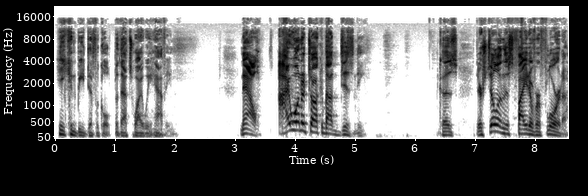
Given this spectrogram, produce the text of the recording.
he can be difficult, but that's why we have him. Now, I want to talk about Disney because they're still in this fight over Florida.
